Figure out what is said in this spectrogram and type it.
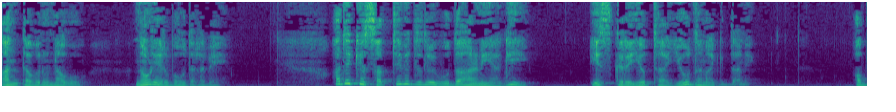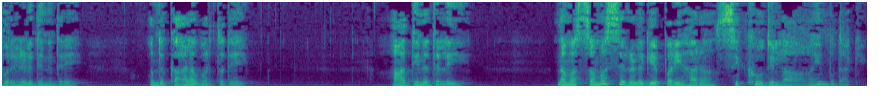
ಅಂತವರು ನಾವು ನೋಡಿರಬಹುದಲ್ಲವೇ? ಅದಕ್ಕೆ ಸತ್ಯವಿದ್ದಲ್ಲಿ ಉದಾಹರಣೆಯಾಗಿ ಇಸ್ಕರೆ ಯುದ್ಧ ಯೋಧನಾಗಿದ್ದಾನೆ. ಒಬ್ಬರು ಹೇಳಿದನೆಂದರೆ ಒಂದು ಕಾಲ ಬರುತ್ತದೆ. ಆ ದಿನದಲ್ಲಿ ನಮ್ಮ ಸಮಸ್ಯೆಗಳಿಗೆ ಪರಿಹಾರ ಸಿಕ್ಕುವುದಿಲ್ಲ ಎಂಬುದಾಗಿ.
